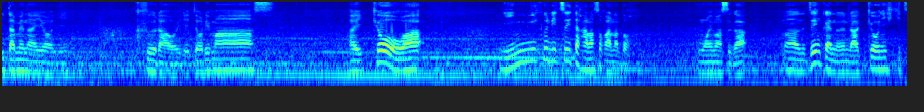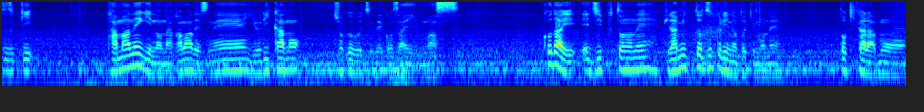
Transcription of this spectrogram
炒めないようにクーラーを入れております。はい今日はニンニクについて話そうかなと思いますが、まあ、前回のねらっきょうに引き続き玉ねぎの仲間ですね。ユリ科の植物でございます。古代エジプトのねピラミッド作りの時もね時からも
